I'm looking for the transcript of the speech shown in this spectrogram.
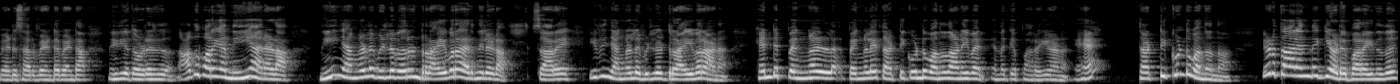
വേണ്ട സാർ വേണ്ട വേണ്ട. നിധിയെ തുടരുത്. അത് പറയാം നീ ആരാടാ? നീ ഞങ്ങളുടെ വീട്ടിൽ വെറും ഡ്രൈവർ ആയിരുന്നില്ലടാ. സാറേ ഇത് ഞങ്ങളുടെ വീട്ടിലെ ഡ്രൈവറാണ്. എന്റെ പെങ്ങളെ പെങ്ങളെ തട്ടിക്കൊണ്ട് വന്നതാണ് ഇവൻ എന്നൊക്കെ പറയാണ്. ഏ? തട്ടിക്കൊണ്ട് വന്നെന്നാ? ഇവിടെ താൻ എന്തൊക്കെയാണ് പറയുന്നത്?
